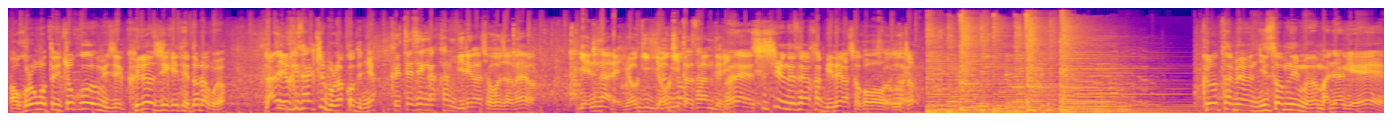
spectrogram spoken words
어, 그런 것들이 조금 이제 그려지게 되더라고요. 나는 이렇게 살 줄 몰랐거든요. 그때 생각한 미래가 저거잖아요. 옛날에 여기 여기 있던 사람들이. 네, 70년대 생각한 미래가 저거죠. 그렇다면 인썸님은 만약에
